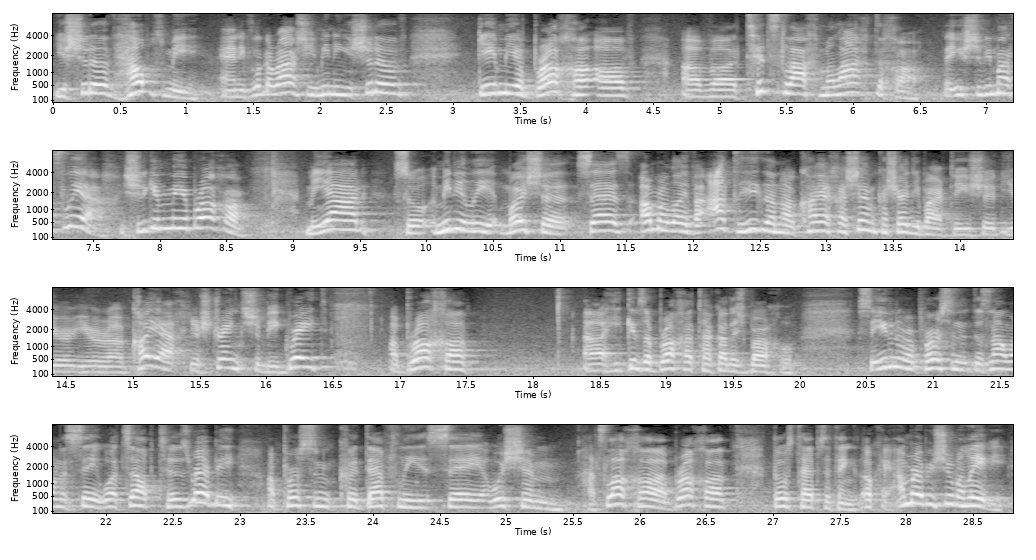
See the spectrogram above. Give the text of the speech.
You should have helped me. And if you look at Rashi, meaning you should have gave me a bracha of of uh, titzlach melachtecha that you should be matzliach. You should have given me a bracha. Miyad. So immediately Moshe says, Amar loy va'at Hashem kasher. You should your your uh, kayach, your strength should be great. A bracha uh, he gives a bracha to HaKadosh Baruch Hu. So even if a person does not want to say what's up to his Rebbe, a person could definitely say, I wish him hatzlacha, bracha, those types of things. Okay, I'm Rabbi Shimon Levi.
